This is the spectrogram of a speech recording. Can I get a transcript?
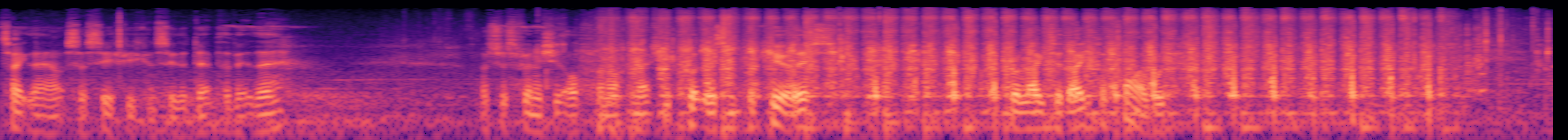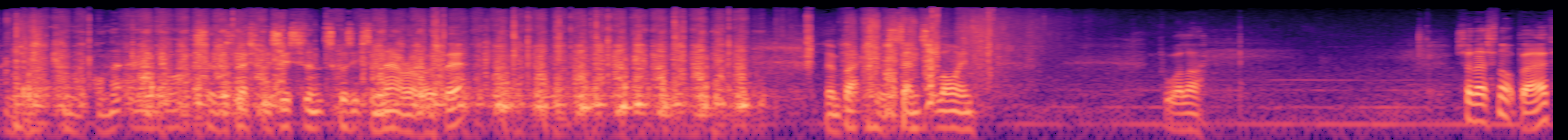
take that out so see if you can see the depth of it there. Let's just finish it off and I can actually put this and procure this for a later date for firewood. And just come up on that angle so there's less resistance because it's a narrower bit. Then back to the centre line. Voila. So that's not bad.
